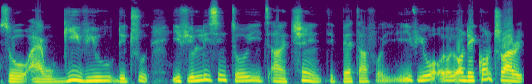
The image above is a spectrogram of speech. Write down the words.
So I will give you the truth. If you listen to it and change, the better for you. If you, on the contrary,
